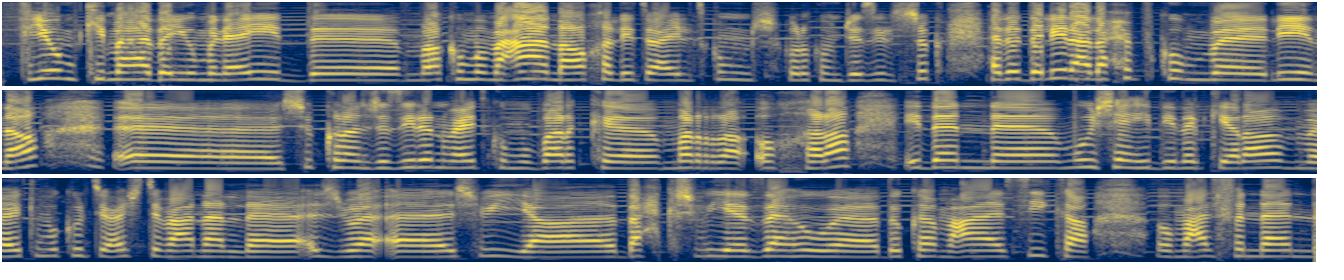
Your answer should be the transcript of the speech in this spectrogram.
في يوم كما هذا يوم العيد راكم معنا وخليتوا عائلتكم. نشكركم جزيل الشكر. هذا دليل على حبكم لينا. شكرا جزيلا. وعيدكم مبارك مرة أخرى. إذا مشاهدينا الكرام كما كنتوا عشتوا معنا الأجواء شوية ضحك شوية زهو دوكا مع سيكا ومع الفنان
